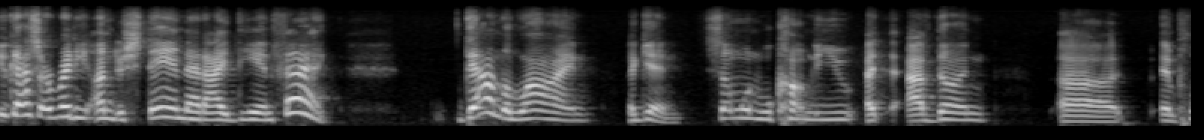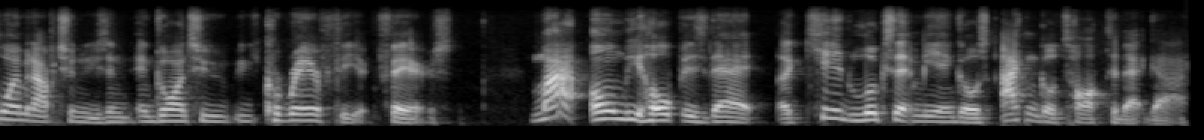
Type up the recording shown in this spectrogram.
You guys already understand that idea. In fact, down the line, again, someone will come to you. I, have done uh, employment opportunities and, and gone to career fairs. My only hope is that a kid looks at me and goes, I can go talk to that guy.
